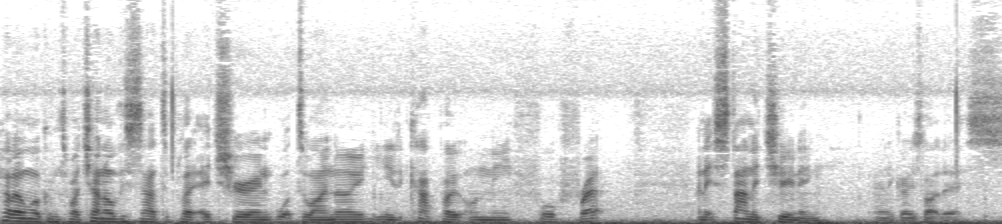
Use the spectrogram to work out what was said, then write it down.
Hello and welcome to my channel. This is how to play Ed Sheeran. What do I know? You need a capo on the fourth fret, and it's standard tuning, and it goes like this.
